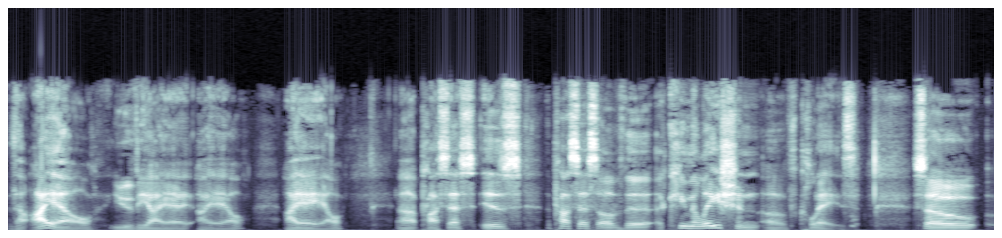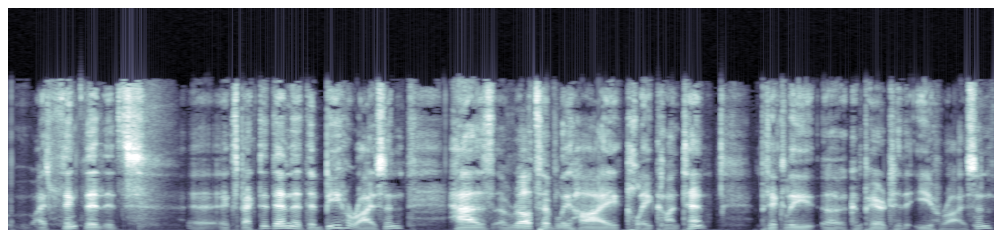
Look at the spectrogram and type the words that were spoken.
the IL UVIAL IAL uh, process, is the process of the accumulation of clays. So I think that it's uh, expected then that the B horizon has a relatively high clay content, particularly uh, compared to the E horizon,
